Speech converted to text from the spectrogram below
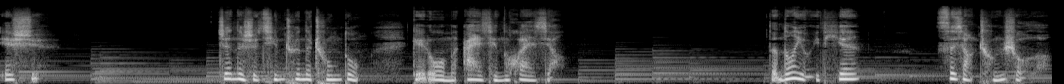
也许，真的是青春的冲动，给了我们爱情的幻想。等到有一天，思想成熟了。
